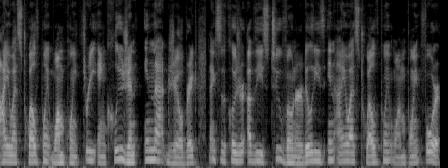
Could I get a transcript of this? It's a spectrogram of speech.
iOS 12.1.3 inclusion in that jailbreak, thanks to the closure of these two vulnerabilities in iOS 12.1.4.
